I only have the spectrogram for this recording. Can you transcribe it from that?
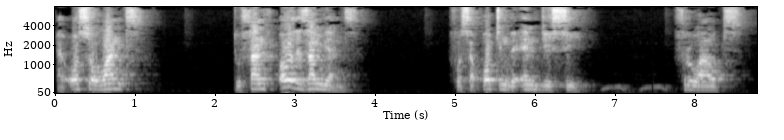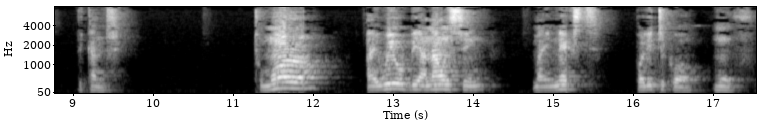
I also want to thank all the Zambians for supporting the NDC throughout the country. Tomorrow, I will be announcing my next political move.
